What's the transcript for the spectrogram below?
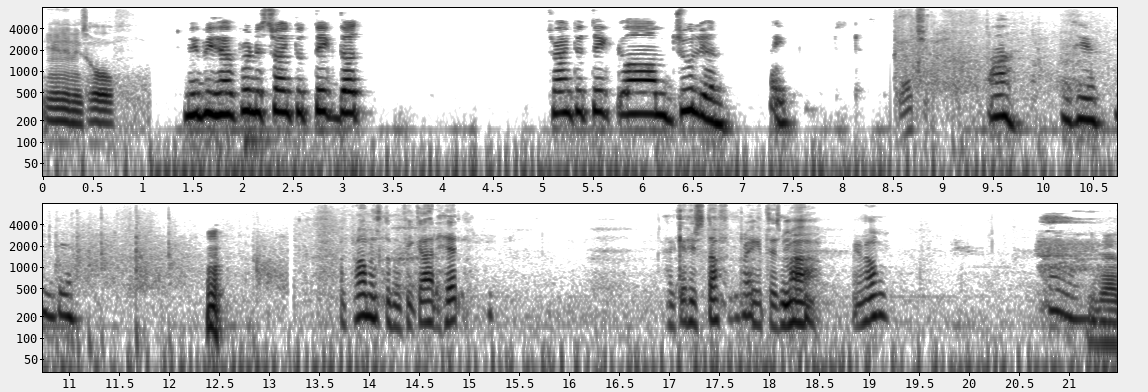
He ain't in his hole. Maybe Heffron is trying to take that. Trying to take um Julian. Hey, Gotcha. ah, he's here. He's there. I promised him if he got hit, I'd get his stuff and bring it to his ma, you know? Yeah,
